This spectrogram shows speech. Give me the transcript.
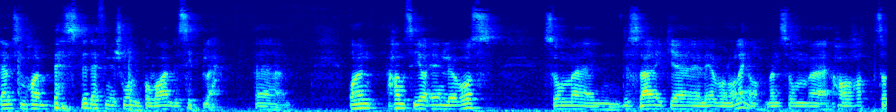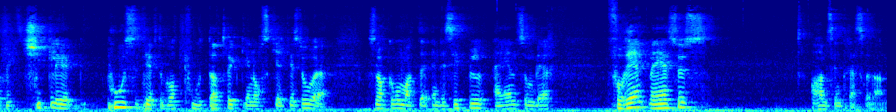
den som har den beste definisjonen på hva en disippel er. Eh, og han, han sier Edin Løvaas som eh, dessverre ikke lever nå lenger, men som eh, har hatt, satt et skikkelig positivt og godt fotavtrykk i norsk kirkehistorie, snakker om at en disippel er en som blir forent med Jesus og hans interesser i verden.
